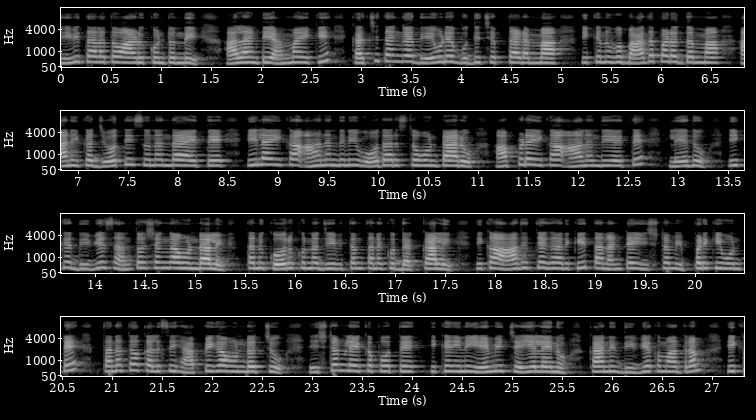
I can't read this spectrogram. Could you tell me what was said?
జీవితాలతో ఆడుకుంటుంది. అలాంటి అమ్మాయికి ఖచ్చితంగా దేవుడే బుద్ధి చెప్తాడమ్మా. ఇక నువ్వు బాధపడొద్దమ్మా అని ఇక జ్యోతి సునంద అయితే ఇలా ఇక ఆనందిని ఓదారుస్తూ ఉంటారు. అప్పుడే ఇక ఆనంది అయితే లేదు. ఇక దివ్య సంతోషంగా ఉండాలి. తను కోరుకున్న జీవితం తనకు దక్కాలి. ఇక ఆదిత్య గారికి తనంటే ఇష్టం ఇప్పటికీ ఉంటే తనతో కలిసి హ్యాపీ హ్యాపీగా ఉండొచ్చు. ఇష్టం లేకపోతే ఇక నేను ఏమీ చెయ్యలేను. కానీ దివ్యకు మాత్రం ఇక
